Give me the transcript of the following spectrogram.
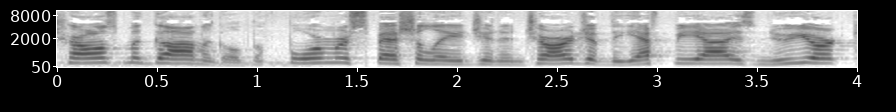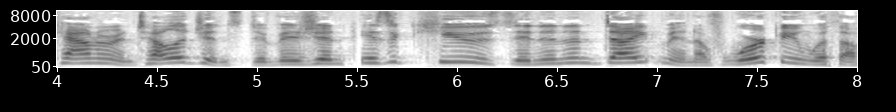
Charles McGonigal, the former special agent in charge of the FBI's New York Counterintelligence Division, is accused in an indictment of working with a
